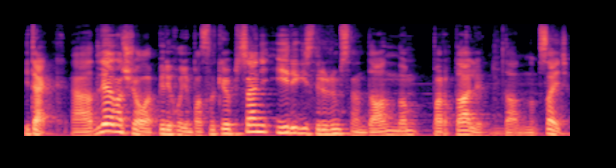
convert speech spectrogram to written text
Итак, а для начала переходим по ссылке в описании и регистрируемся на данном портале, данном сайте.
